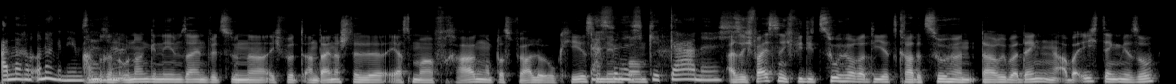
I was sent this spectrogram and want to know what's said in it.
anderen unangenehm sein. anderen ne? unangenehm sein. Willst du eine, ich würde an deiner Stelle erstmal fragen, ob das für alle okay ist Das in dem Raum. geht gar nicht. Also ich weiß nicht, wie die Zuhörer, die jetzt gerade zuhören, darüber denken, aber ich denke mir so,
